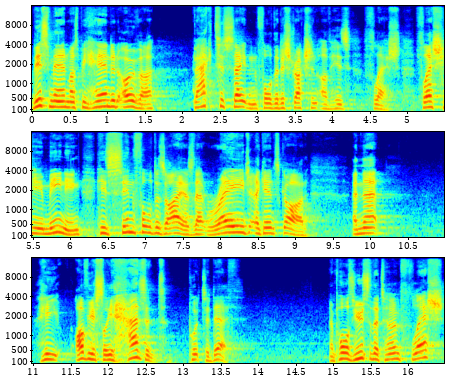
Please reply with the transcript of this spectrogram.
this man must be handed over back to Satan for the destruction of his flesh. Flesh here meaning his sinful desires that rage against God and that he obviously hasn't put to death. And Paul's use of the term flesh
